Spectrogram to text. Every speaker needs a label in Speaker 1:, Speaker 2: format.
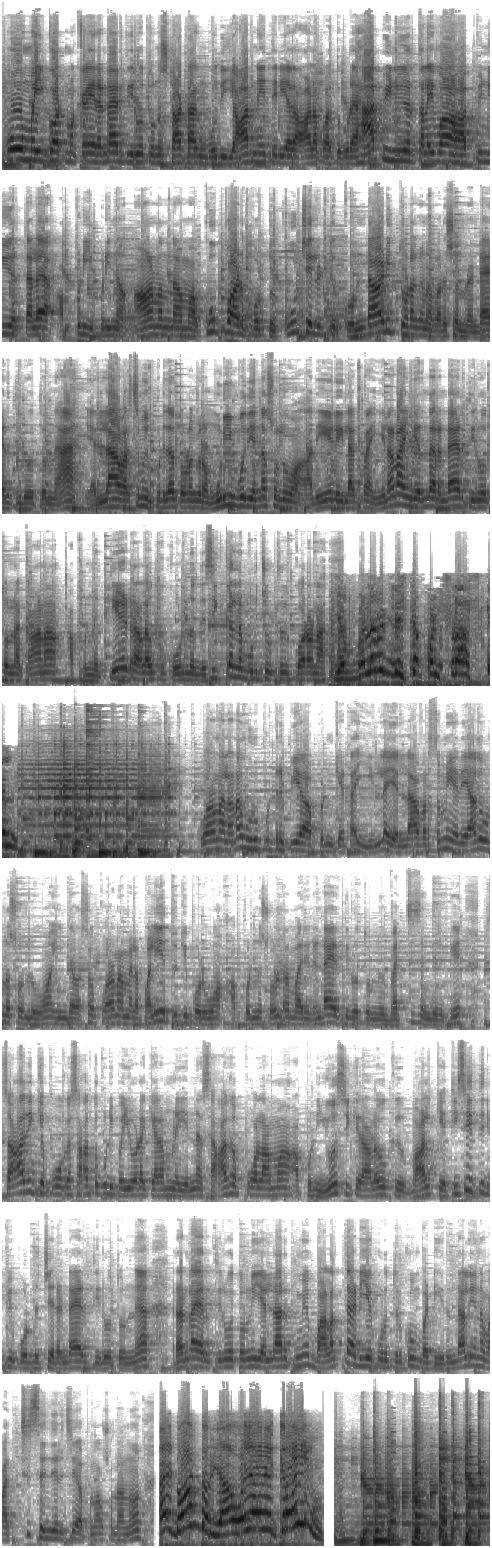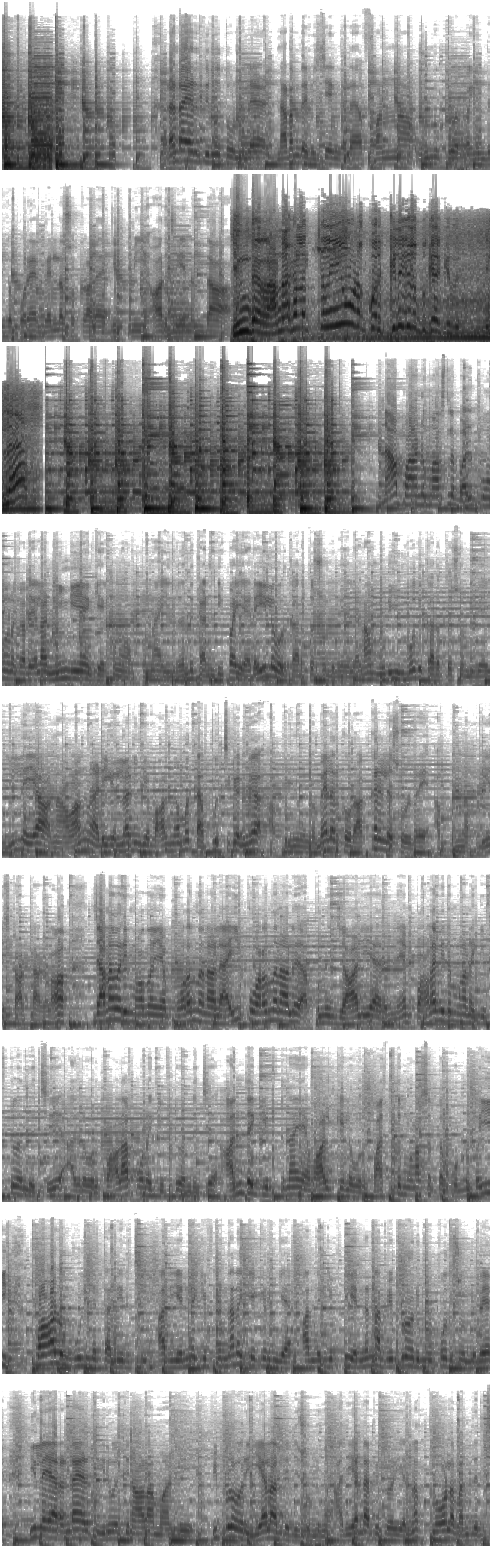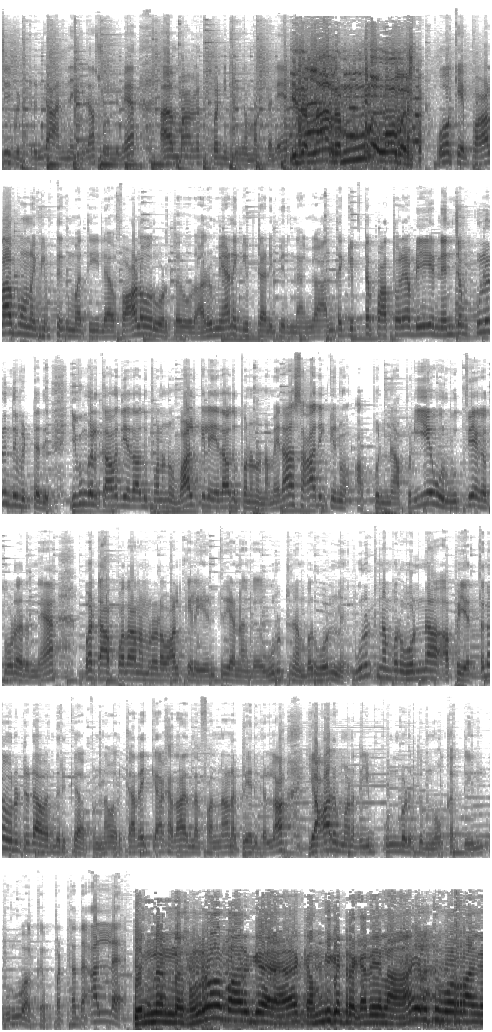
Speaker 1: Oh my God மக்களே ரெண்டாயிரத்தி இருபத்தொன்று ஸ்டார்ட் ஆகும்போது யாருனே தெரியாத ஆளை பார்த்து கூட ஹாப்பி நியூ இயர் தலைவா ஹாப்பி நியூ இயர் தலை அப்படி இப்படின்னு ஆனந்தமா கூப்பாடு போட்டு கூச்சலிட்டு கொண்டாடி தொடங்கின வருஷம் ரெண்டாயிரத்தி இருபத்தொன்னு. எல்லா வருஷமும் இப்படி தான் தொடங்குறோம். முடியும் போது என்ன சொல்லுவோம்? அதே டைலாக் தான். என்னடா இங்க இருந்தா ரெண்டாயிரத்தி இருபத்தொன்னு காணா அப்படின்னு தேடுற அளவுக்கு கொண்டு வந்து சிக்கல்ல முடிச்சு விட்டுருக்கு கொரோனா
Speaker 2: எவ்வளவு டிஸ்டர்பன்ஸ்
Speaker 1: கொரோனா இல்லைனா உருப்பிட்டுருப்பியா அப்படின்னு கேட்டால் இல்லை எல்லா வருஷமும் எதையாவது ஒன்று சொல்லுவோம். இந்த வருஷம் கொரோனா மேலே பழிய தூக்கி போடுவோம் அப்படின்னு சொல்கிற மாதிரி ரெண்டாயிரத்தி இருபத்தொன்று வச்சு செஞ்சிருக்கு. சாதிக்க போக சாத்துக்குடி பையோட கிளம்புன என்ன சாக போகலாமா அப்படின்னு யோசிக்கிற அளவுக்கு வாழ்க்கையை திசை திருப்பி போட்டுச்சு ரெண்டாயிரத்தி இருபத்தொன்று ரெண்டாயிரத்தி இருபத்தொன்று எல்லாருக்குமே பலத்த அடியை கொடுத்துருக்கும். பட் இருந்தாலும் என்ன வச்சு செஞ்சிருச்சு அப்படின்னா சொல்லணும். ரெண்டாயிரத்தி இருபத்தொன்னுல நடந்த விஷயங்களை ஃபன்னா உங்க கூட பகிர்ந்துக்க போறேன். வெள்ள சொக்கால வித் மீ ஆர் ஜெயனந்தா
Speaker 2: இந்த ரணகலத்திலையும் உனக்கு ஒரு கிளுகிழப்பு கேக்குது. இல்ல?
Speaker 1: நான் பன்னெண்டு மாசத்துல பல்ப் வாங்கின கதையெல்லாம் நீங்க ஏன் கேட்கணும் அப்படின்னா இது வந்து கண்டிப்பா இடையில ஒரு கருத்தை சொல்லுவேன் இல்லைன்னா முடியும் போது கருத்தை சொல்லுவேன் இல்லையா நான் வாங்கின அடிகள்லாம் நீங்க வாங்காம தப்பிச்சுக்கங்க அப்படின்னு உங்க மேல இருக்க ஒரு அக்கறையில சொல்றேன் அப்படின்னு அப்படியே ஸ்டார்ட் ஆகலாம். ஜனவரி மாதம் என் பிறந்த நாள் ஐ பிறந்த நாள் அப்படின்னு ஜாலியா இருந்தேன். பல விதமான கிஃப்ட் வந்துச்சு. அதுல ஒரு பாலா போன கிஃப்ட் வந்துச்சு. அந்த கிஃப்ட் தான் என் வாழ்க்கையில ஒரு பத்து மாசத்தை கொண்டு போய் பாலும் கூலியில தள்ளிடுச்சு அது என்ன கிஃப்ட்னு தானே கேட்குறீங்க அந்த கிஃப்ட் என்னன்னா பிப்ரவரி முப்பது சொல்லுவேன். இல்லையா ரெண்டாயிரத்தி இருபத்தி நாலாம் ஆண்டு பிப்ரவரி ஏழாம் தேதி சொல்லுவேன். அது ஏன்டா பிப்ரவரி? என்ன க்ரோல வந்துருச்சு விட்டுருங்க அன்னைக்கு தான் சொல்லுவேன். மார்க் பண்ணிக்கோங்க மக்களே.
Speaker 2: இதெல்லாம் ரொம்ப ஓவர்
Speaker 1: ஓகே பாலா போன கிஃப்ட்டுக்கு மத்தியில் ஃபாலோவர் ஒருத்தர் ஒரு அருமையான கிஃப்ட் அனுப்பியிருந்தாங்க. அந்த கிஃப்ட்டை பார்த்தோன்னே அப்படியே நெஞ்சம் குளிர்ந்து விட்டது. இவங்களுக்காவது ஏதாவது பண்ணணும் வாழ்க்கையில் ஏதாவது பண்ணணும் நம்ம ஏதாவது சாதிக்கணும் அப்படின்னு அப்படியே ஒரு உத்வேகத்தோடு இருந்தேன். பட் அப்போ தான் நம்மளோட வாழ்க்கையில் என்ட்ரி ஆனாங்க உருட்டு நம்பர் ஒன்று உருட்டு நம்பர் ஒன்றா அப்போ எத்தனை உருட்டுடா வந்திருக்கு அப்படின்னா ஒரு கதைக்காக தான் இந்த ஃபன்னான பேர்கள்லாம் யார் மனதையும் புண்படுத்தும் நோக்கத்தில் உருவாக்கப்பட்டது அல்ல.
Speaker 3: என்னென்ன சொல்றோம் பாருங்க கம்பி கட்டுற கதையெல்லாம் எடுத்து போடுறாங்க.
